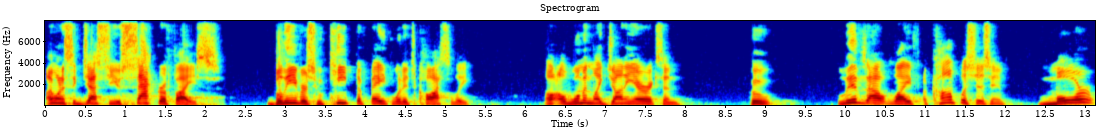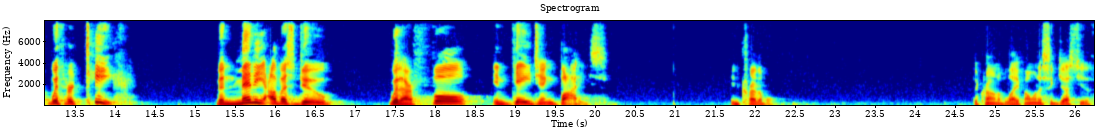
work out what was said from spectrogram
I want to suggest to you sacrifice believers who keep the faith when it's costly. A, a woman like Joni Eareckson, who lives out life, accomplishes more with her teeth than many of us do with our full, engaging bodies. Incredible the crown of life. I want to suggest to you the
